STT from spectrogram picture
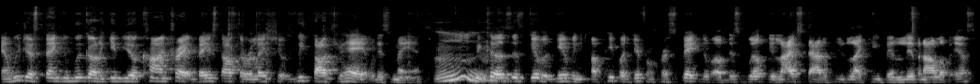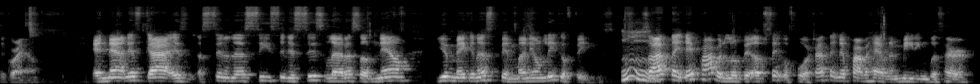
and we just thinking we're going to give you a contract based off the relationship we thought you had with this man, Mm. because it's giving giving people a different perspective of this wealthy lifestyle that you like you've been living all over Instagram. And now this guy is sending us cease and desist letter, so now you're making us spend money on legal fees. Mm. So I think they're probably a little bit upset with Porsha. I think they're probably having a meeting with her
